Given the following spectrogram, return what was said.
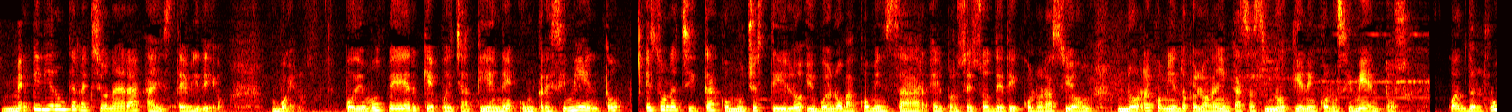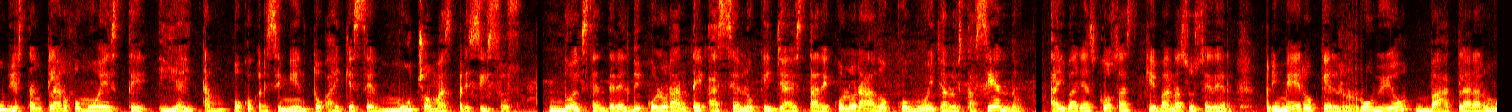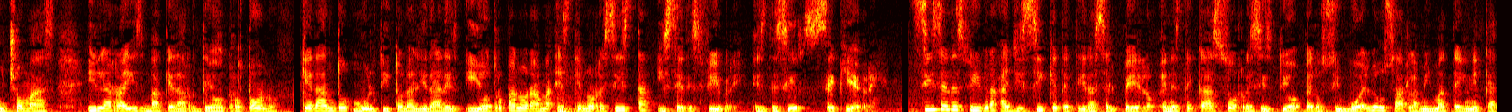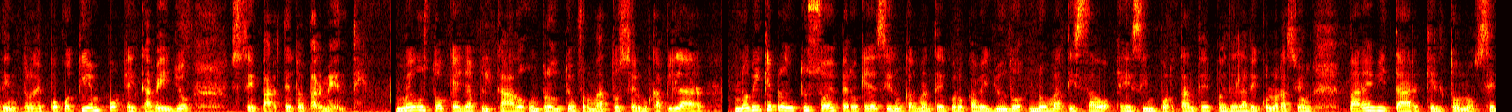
Me pidieron que reaccionara a este video. Bueno, podemos ver que pues ya tiene un crecimiento. Es una chica con mucho estilo y bueno, va a comenzar el proceso de decoloración. No recomiendo que lo hagan en casa si no tienen conocimientos. Cuando el rubio es tan claro como este y hay tan poco crecimiento, hay que ser mucho más precisos. No extender el decolorante hacia lo que ya está decolorado como ella lo está haciendo. Hay varias cosas que van a suceder. Primero que el rubio va a aclarar mucho más y la raíz va a quedar de otro tono, quedando multitonalidades. Y otro panorama es que no resista y se desfibre, es decir, se quiebre. Si se desfibra, allí sí que te tiras el pelo. En este caso resistió, pero si vuelve a usar la misma técnica dentro de poco tiempo, el cabello se parte totalmente. Me gustó que haya aplicado un producto en formato serum capilar. No vi qué producto usó, espero que haya sido un calmante de cuero cabelludo no matizado. Es importante después de la decoloración para evitar que el tono se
